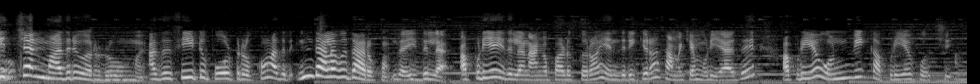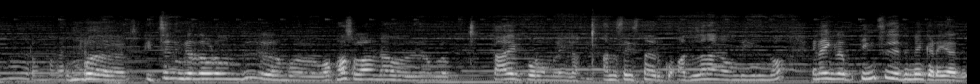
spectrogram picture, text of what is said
கிச்சன் மாதிரி ஒரு ரூம் அது சீட்டு போட்டிருக்கோம். அது இந்த அளவு தான் இருக்கும். இந்த இதுல. அப்படியே இதுல நாங்க படுக்கிறோம் எந்திரிக்கிறோம் சமைக்க முடியாது. அப்படியே ஒன் வீக் அப்படியே போச்சு. ரொம்ப கிச்சனுங்கிறத விட வந்து நம்ம ஒப்பா சொல்லலாம்னா ஒரு நம்மள டாய்லெட் போடுறோம் இல்லைங்களா? அந்த சைஸ் தான் இருக்கும். அதுல நாங்க வந்து இருந்தோம். ஏன்னா எங்களுக்கு திங்ஸ் எதுவுமே கிடையாது.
